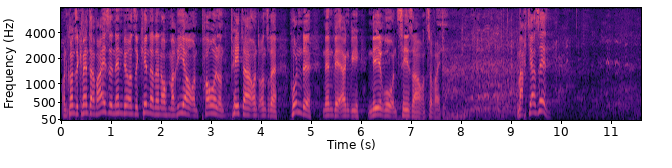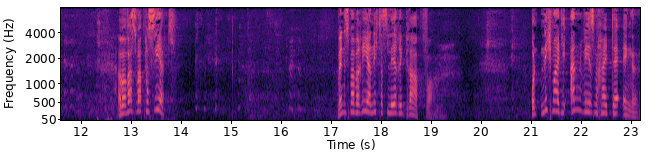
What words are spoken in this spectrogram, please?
Und konsequenterweise nennen wir unsere Kinder dann auch Maria und Paul und Peter und unsere Hunde nennen wir irgendwie Nero und Cäsar und so weiter. Macht ja Sinn. Aber was war passiert? Wenn es bei Maria nicht das leere Grab war und nicht mal die Anwesenheit der Engel,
